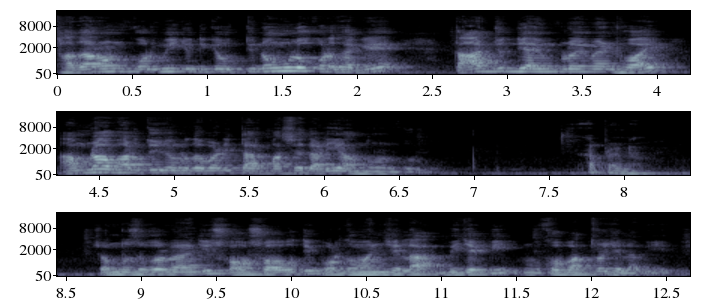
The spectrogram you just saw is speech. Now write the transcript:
সাধারণ কর্মী যদি কেউ তৃণমূল করে থাকে তার যদি এমপ্লয়মেন্ট হয় আমরাও ভারতীয় জনতা পার্টি তার পাশে দাঁড়িয়ে আন্দোলন করব। আপনার নাম? চন্দ্রশেখর ব্যানার্জি সহসভাপতি বর্ধমান জেলা বিজেপি মুখপাত্র জেলা বিজেপি।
